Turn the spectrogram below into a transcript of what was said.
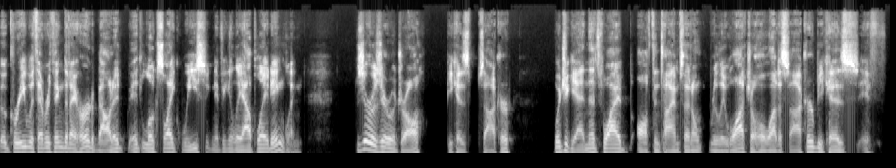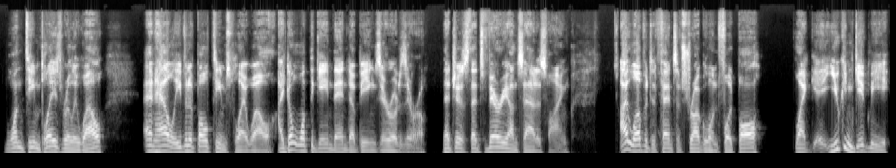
agree with everything that I heard about it. It looks like we significantly outplayed England. Zero zero draw because soccer, which again, that's why oftentimes I don't really watch a whole lot of soccer because if one team plays really well, and hell, even if both teams play well, I don't want the game to end up being zero to zero. That just, that's very unsatisfying. I love a defensive struggle in football like eh, you can give me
